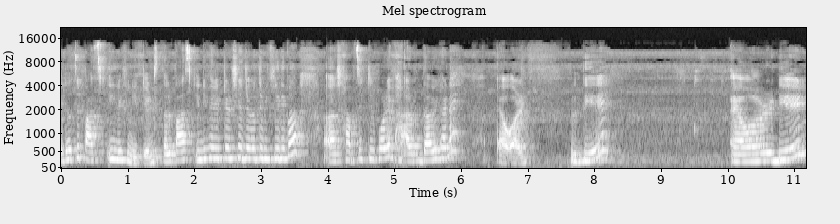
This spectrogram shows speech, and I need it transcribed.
এটা হচ্ছে পাস্ট ইনডিফিনিট টেন্স তাহলে পাস্ট ইনডিফিনিট টেন্সের জন্য তুমি কী দিবা? সাবজেক্টের পরে ভার্ব দাও এখানে অ্যাওয়ার্ড দিয়ে অ্যাওয়ার্ডেড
